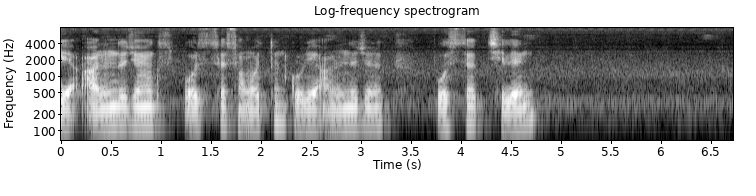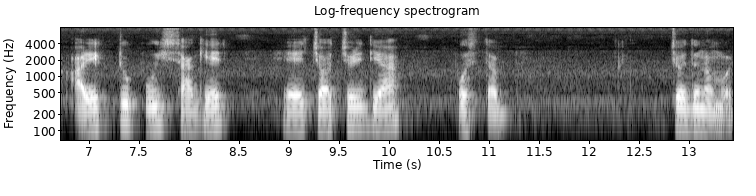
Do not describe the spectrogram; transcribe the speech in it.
এ আনন্দজনক প্রস্তাব, সমর্থন করে আনন্দজনক প্রস্তাব ছিলেন আরেকটু পুঁই শাকের চচ্চড়ি দেওয়া প্রস্তাব। চোদ্দ নম্বর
